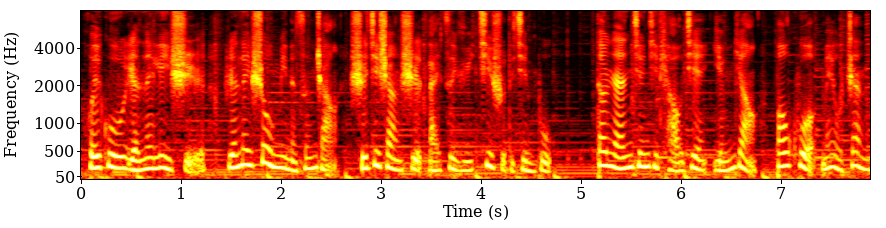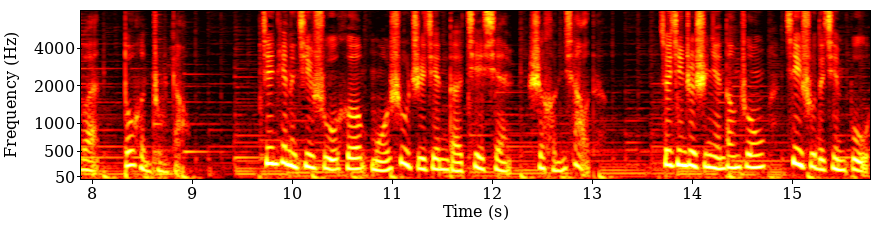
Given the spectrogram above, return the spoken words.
回顾人类历史，人类寿命的增长实际上是来自于技术的进步。当然，经济条件、营养，包括没有战乱，都很重要。今天的技术和魔术之间的界限是很小的。最近这十年当中，技术的进步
